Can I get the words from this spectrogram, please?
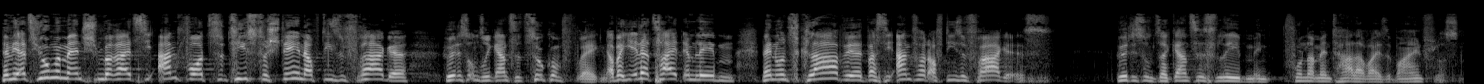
Wenn wir als junge Menschen bereits die Antwort zutiefst verstehen auf diese Frage, wird es unsere ganze Zukunft prägen. Aber jederzeit im Leben, wenn uns klar wird, was die Antwort auf diese Frage ist, wird es unser ganzes Leben in fundamentaler Weise beeinflussen.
